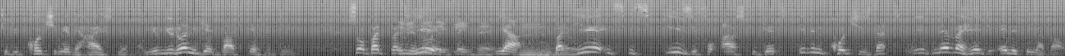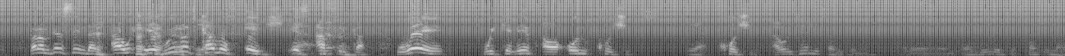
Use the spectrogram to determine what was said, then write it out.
to be coaching at the highest level. You you don't get that every day. So, but but Even here, yeah, Mm. but Yeah. here it's it's easy for us to get even coaches that we've never heard anything about. But I'm just saying that are we, have we not Yeah. come of age as Africa where we can have our own coaches Yeah. coaching? I will tell you something, um, and is a discussion I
